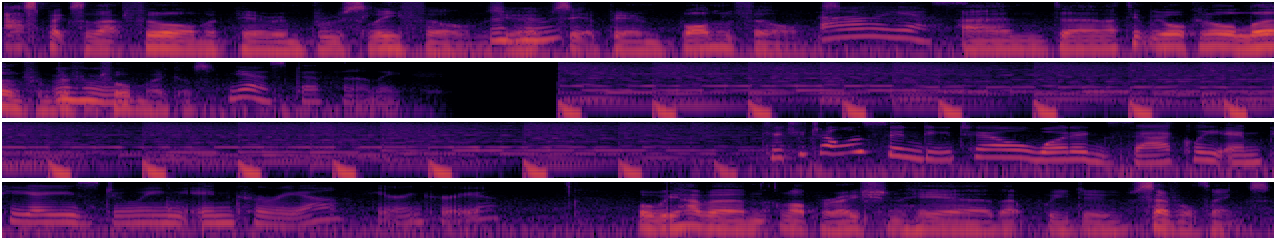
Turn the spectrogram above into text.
aspects of that film appear in Bruce Lee films, you see it appear in Bond films. ah, yes. And uh, I think we all can all learn from different filmmakers. yes, definitely. Could you tell us in detail what exactly MPA is doing in Korea, here in Korea? Well, we have um, an operation here that we do several things.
